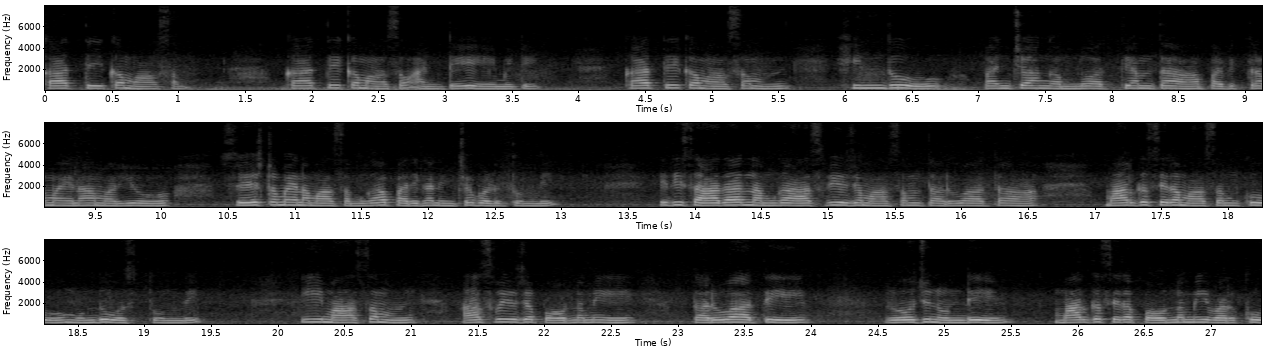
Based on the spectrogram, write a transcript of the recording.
కార్తీక మాసం. కార్తీక మాసం అంటే ఏమిటి? కార్తీక మాసం హిందూ పంచాంగంలో అత్యంత పవిత్రమైన మరియు శ్రేష్టమైన మాసంగా పరిగణించబడుతుంది. ఇది సాధారణంగా ఆశ్వయుజ మాసం తరువాత మార్గశిర మాసంకు ముందు వస్తుంది. ఈ మాసం ఆశ్వయుజ పౌర్ణమి తరువాతి రోజు నుండి మార్గశిర పౌర్ణమి వరకు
